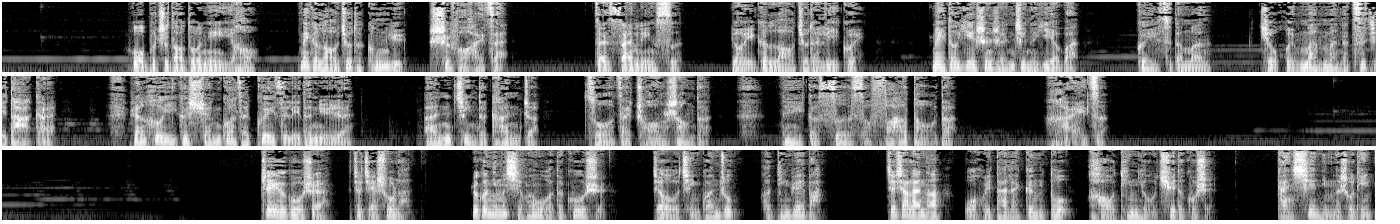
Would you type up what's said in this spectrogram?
我不知道多年以后那个老旧的公寓是否还在。在三零四，有一个老旧的立柜，每到夜深人静的夜晚，柜子的门就会慢慢的自己打开，然后一个悬挂在柜子里的女人，安静的看着。坐在床上的那个瑟瑟发抖的孩子。这个故事就结束了。如果你们喜欢我的故事，就请关注和订阅吧。接下来呢，我会带来更多好听有趣的故事。感谢你们的收听。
